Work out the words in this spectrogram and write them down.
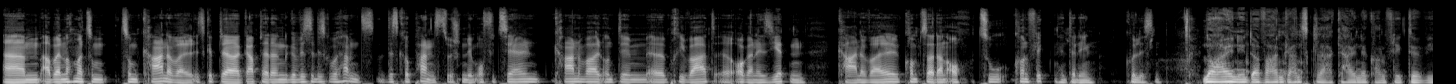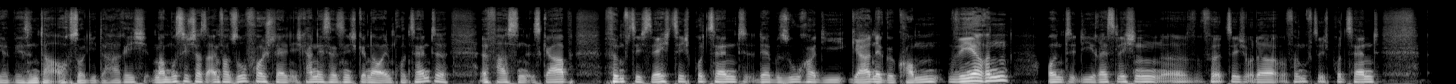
Ähm, aber nochmal zum, zum Karneval. Es gibt ja, gab ja dann eine gewisse Diskrepanz, Diskrepanz zwischen dem offiziellen Karneval und dem äh, privat äh, organisierten Karneval. Kommt es da dann auch zu Konflikten hinter den Kulissen? Nein, da waren ganz klar keine Konflikte. Wir, wir sind da auch solidarisch. Man muss sich das einfach so vorstellen. Ich kann es jetzt nicht genau in Prozente äh, fassen. Es gab 50, 60 Prozent der Besucher, die gerne gekommen wären und die restlichen äh, 40 oder 50 Prozent,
